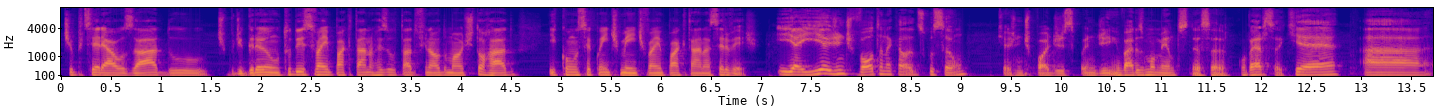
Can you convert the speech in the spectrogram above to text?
tipo de cereal usado, tipo de grão, tudo isso vai impactar no resultado final do malte torrado e, consequentemente, vai impactar na cerveja. E aí a gente volta naquela discussão que a gente pode expandir em vários momentos dessa conversa, que é a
